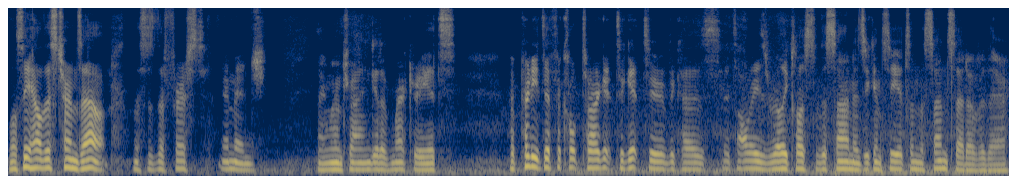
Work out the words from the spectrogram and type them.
we'll see how this turns out. This is the first image I'm going to try and get of Mercury. It's a pretty difficult target to get to because it's always really close to the sun. As you can see, it's in the sunset over there.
